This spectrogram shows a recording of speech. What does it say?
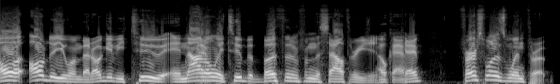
I'll I'll do you one better. I'll give you two, and not only two, but both of them from the South region. Okay. Okay. First one is Winthrop.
